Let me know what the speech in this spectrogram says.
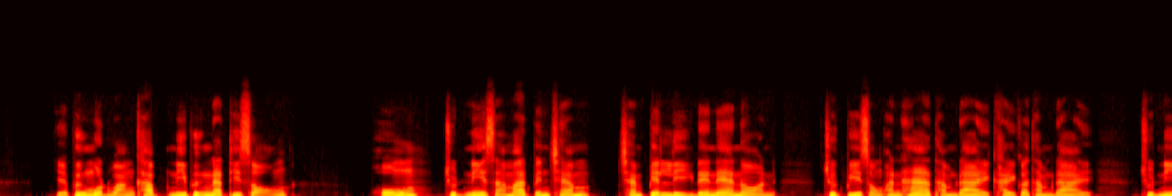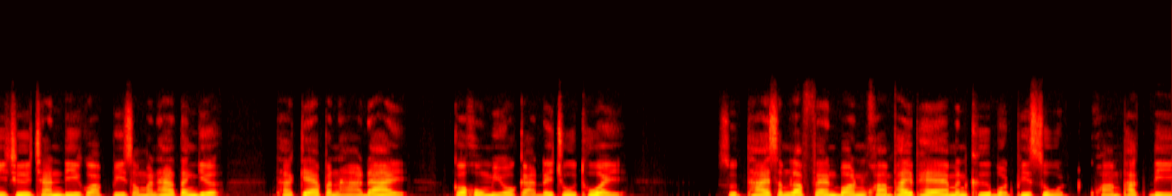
0อย่าเพิ่งหมดหวังครับ นี่เพิ่งนัดที่ 2 หง ชุดนี้สามารถเป็นแชมป์แชมเปี้ยนลีกได้แน่นอน ชุดปี 2005ทำได้ ใครก็ทำได้ ชุดนี้ชื่อชั้นดีกว่าปี 2005 ตั้งเยอะ ถ้าแก้ปัญหาได้ ก็คงมีโอกาสได้ชูถ้วย สุดท้ายสำหรับแฟนบอลความพ่ายแพ้มันคือบทพิสูจน์ ความพักดี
